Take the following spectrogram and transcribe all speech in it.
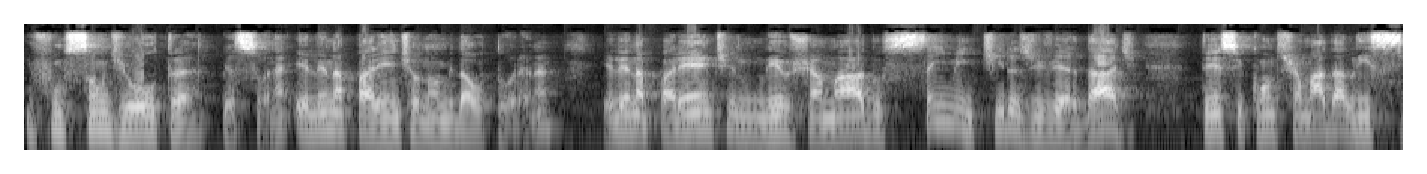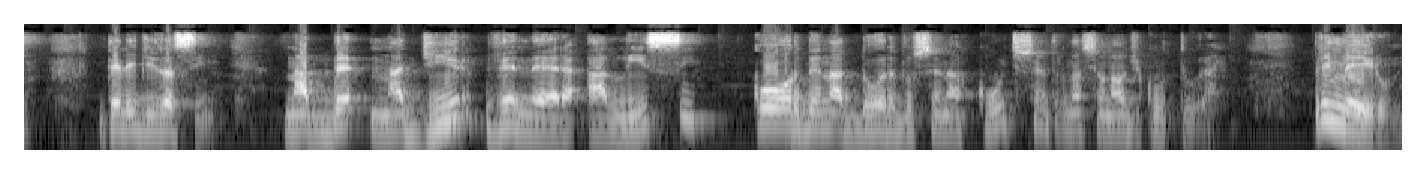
em função de outra pessoa. Né? Helena Parente é o nome da autora. Né? Helena Parente, num livro chamado Sem Mentiras de Verdade, tem esse conto chamado Alice. Então ele diz assim: Nadir venera Alice, coordenadora do Senacult, Centro Nacional de Cultura. Primeiro,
